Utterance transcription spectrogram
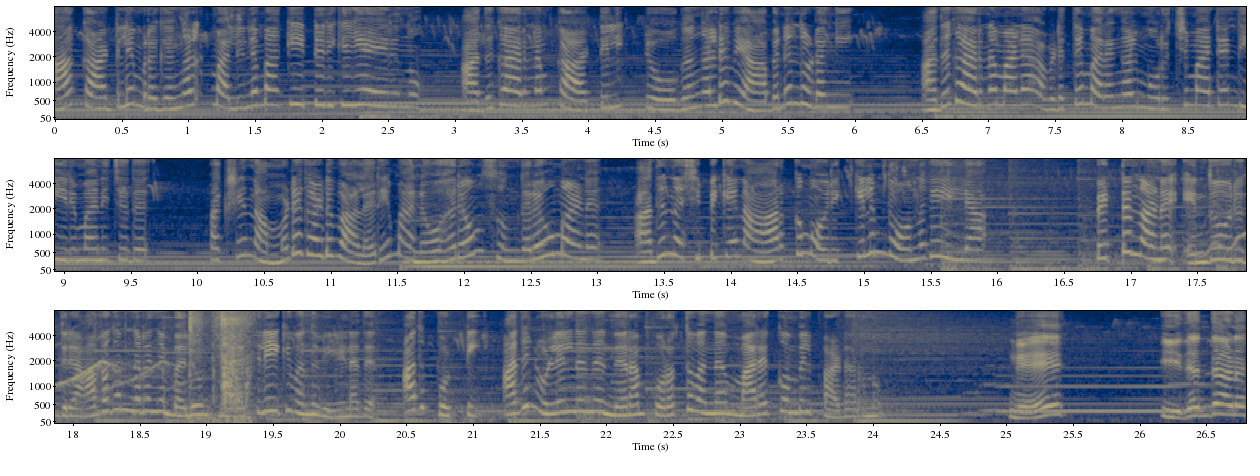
ആ കാട്ടിലെ മൃഗങ്ങൾ മലിനമാക്കി ഇട്ടിരിക്കുകയായിരുന്നു. അത് കാരണം കാട്ടിൽ രോഗങ്ങളുടെ വ്യാപനം തുടങ്ങി. അത് കാരണമാണ് അവിടുത്തെ മരങ്ങൾ മുറിച്ചു മാറ്റാൻ തീരുമാനിച്ചത്. പക്ഷെ നമ്മുടെ കാട് വളരെ മനോഹരവും സുന്ദരവുമാണ്. അത് നശിപ്പിക്കാൻ ആർക്കും ഒരിക്കലും തോന്നുകയില്ല. പെട്ടെന്നാണ് എന്തോ ഒരു ദ്രാവകം നിറഞ്ഞ ബലൂൺ മരത്തിലേക്ക് വന്ന് വീണത്. അത് പൊട്ടി. അതിനുള്ളിൽ നിന്ന് നിറം പുറത്തു വന്ന് മരക്കൊമ്പിൽ പടർന്നു. ഇതെന്താണ്?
